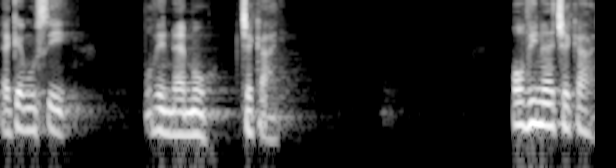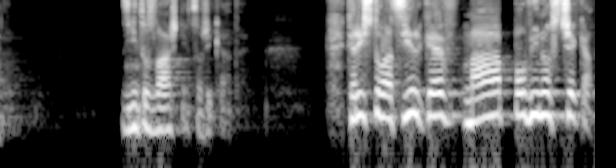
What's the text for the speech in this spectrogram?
jaké musí povinnému čekání. Povinné čekání. Zní to zvláštně, co říkáte. Kristova církev má povinnost čekat.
